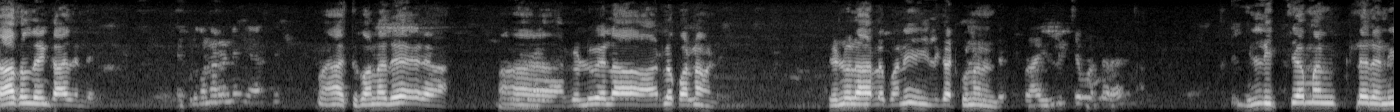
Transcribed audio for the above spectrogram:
తాతలది ఏం కాదండి. ఆస్తి? కొన్నది రెండు వేల ఆరులో కొన్నామండి. రెండు వేల ఆరులో కొని ఇల్లు కట్టుకున్నానండి. ఇల్లు ఇచ్చేయమంటారా? ఇల్లు ఇచ్చామంటలేదండి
